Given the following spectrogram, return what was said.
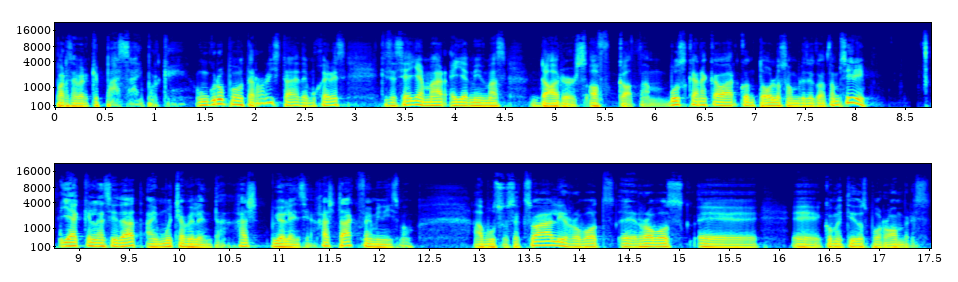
para saber qué pasa y por qué. Un grupo terrorista de mujeres que se hacía llamar ellas mismas Daughters of Gotham buscan acabar con todos los hombres de Gotham City, ya que en la ciudad hay mucha violenta, violencia. Hashtag feminismo. Abuso sexual y robots, eh, robos eh, eh, cometidos por hombres.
